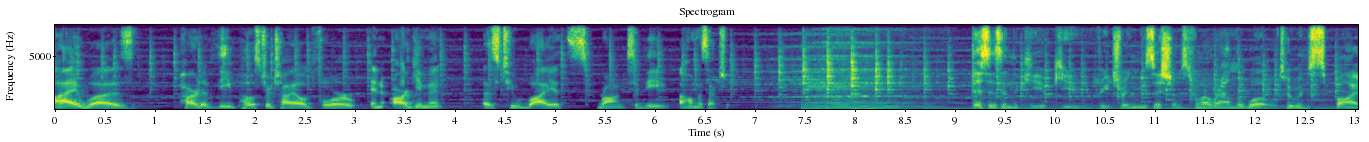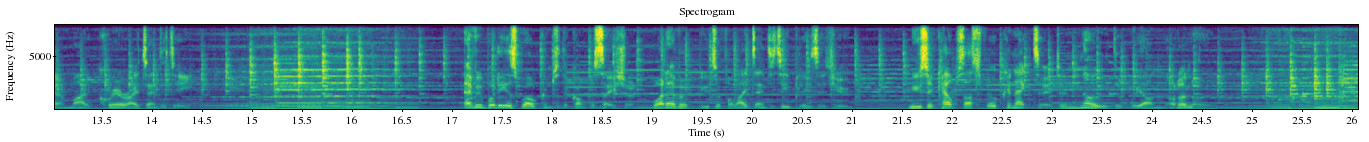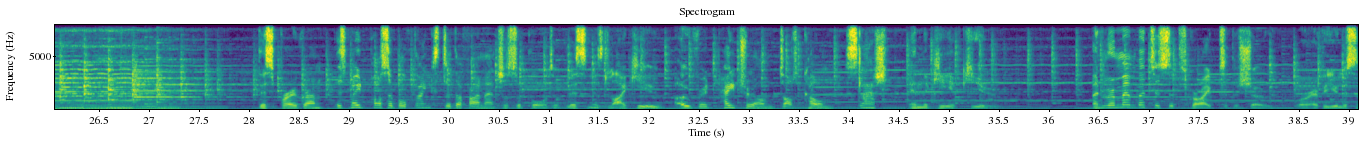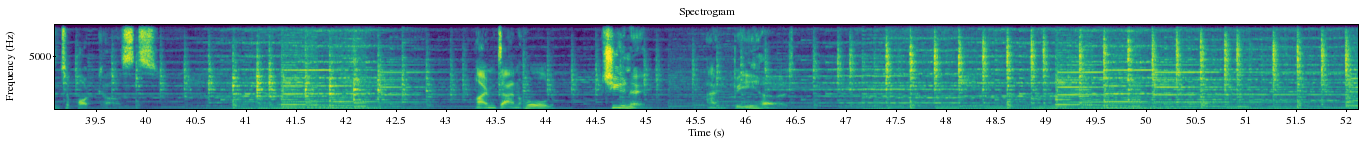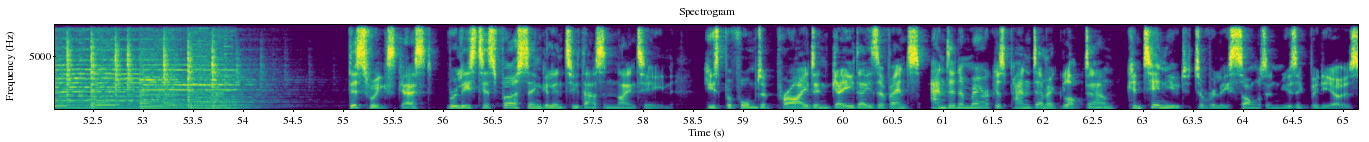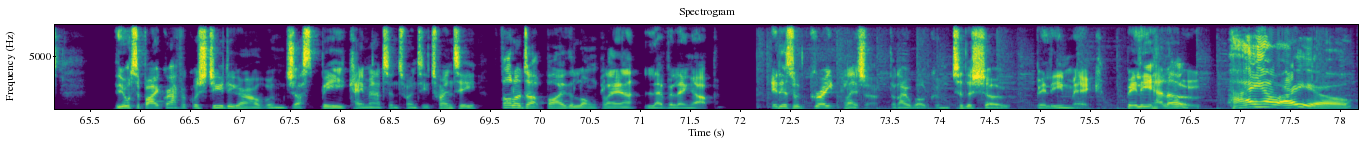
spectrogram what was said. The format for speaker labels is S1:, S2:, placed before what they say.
S1: I was part of the poster child for an argument as to why it's wrong to be a homosexual.
S2: This is In the Key of Q, featuring musicians from around the world who inspire my queer identity. Everybody is welcome to the conversation, whatever beautiful identity pleases you. Music helps us feel connected and know that we are not alone. This program is made possible thanks to the financial support of listeners like you over at patreon.com slash in the key of Q. And remember to subscribe to the show wherever you listen to podcasts. I'm Dan Hall. Tune in and be heard. This week's guest released his first single in 2019. He's performed at Pride and Gay Days events, and in America's pandemic lockdown, continued to release songs and music videos. The autobiographical studio album Just Be came out in 2020, followed up by the long player Leveling Up. It is with great pleasure that I welcome to the show Billy Mick. Billy, hello.
S1: Hi, how are you?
